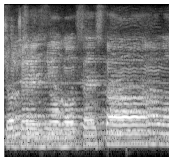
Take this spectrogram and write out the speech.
що через нього все сталося.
